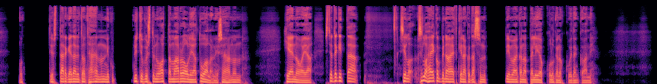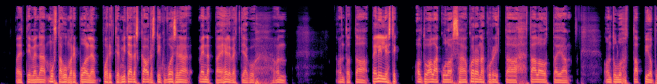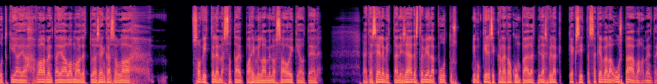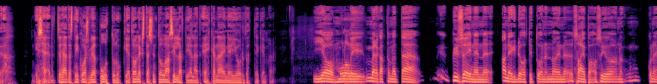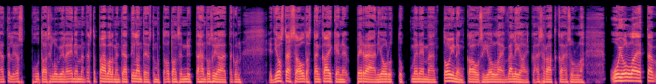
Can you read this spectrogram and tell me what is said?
tietysti tärkeää nyt on, että hän on niin kuin nyt jo pystynyt ottamaan roolia tuolla, niin sehän on hienoa. Ja sitten jotenkin tämä, silloin, silloin heikompina hetkinä, kun tässä on nyt viime aikana peli ei ole kulkenut kuitenkaan, niin laitettiin mennä musta huumoripuolelle ja pohdittiin, että mitä tässä kaudessa niin voisi enää mennä päin helvettiä, kun on, on tota, pelillisesti oltu alakulossa ja korona kurittaa taloutta ja on tullut tappioputkia ja valmentajaa lomautettu ja sen kanssa ollaan sovittelemassa tai pahimmillaan menossa oikeuteen näitä selvittää, niin sehän tästä vielä puuttuisi niin kuin kirsikkana kakun päätä, että pitäisi vielä keksiä tässä keväällä uusi päävalmentaja niin se, sehän tästä niin olisi vielä puuttunutkin. Että onneksi tässä nyt ollaan sillä tiellä, että ehkä näin ei jouduta tekemään. Joo, mulla oli merkattuna tämä kyseinen anekdootti tuonne noin saipa-osioon, kun ajattelin, jos puhutaan silloin vielä enemmän tästä päävalmentajatilanteesta, mutta otan sen nyt tähän tosiaan, että, kun, että jos tässä oltaisiin tämän kaiken perään jouduttu menemään toinen kausi jollain väliaikaisratkaisulla, voi olla, että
